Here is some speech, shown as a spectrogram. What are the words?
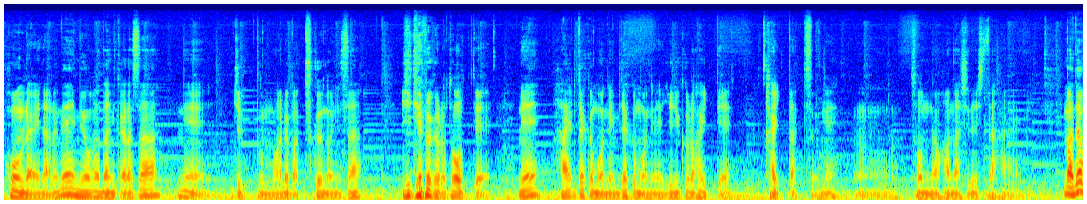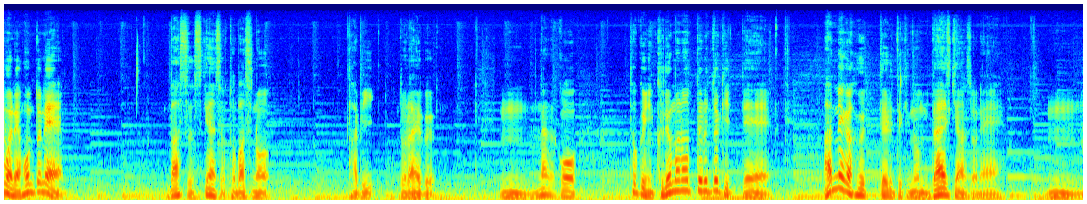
本来ならね、明賀谷からさ、ね、10分もあれば着くのにさ、池袋通って、ね、入りたくもね、見たくもね、ユニクロ入って帰ったっつうね、うん、そんなお話でした。はい。まあでもね、ほんとね、バス好きなんですよ、飛ばすの旅、ドライブ。うん、なんかこう、特に車乗ってる時って、雨が降ってる時飲むの大好きなんですよね。うん。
